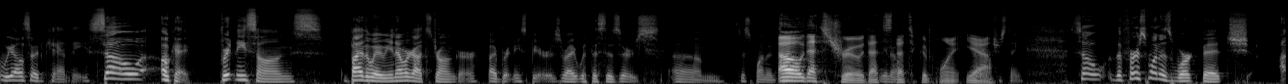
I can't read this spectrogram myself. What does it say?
we also had Kandy. So okay, Britney songs. By the way, we never got stronger by Britney Spears, right? With the scissors. Um, just wanted. to Oh, that's true. That's know, that's a good point. Yeah. Interesting. So the first one is Work Bitch. I,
